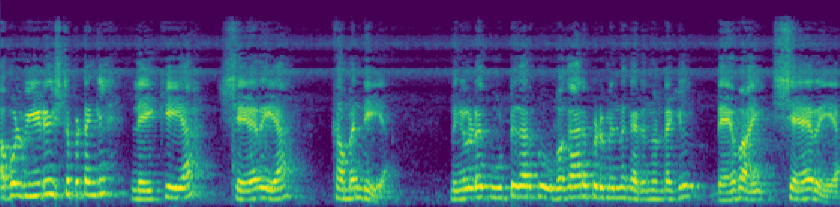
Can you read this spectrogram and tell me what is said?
അപ്പോൾ വീഡിയോ ഇഷ്ടപ്പെട്ടെങ്കിൽ ലൈക്ക് ചെയ്യുക ഷെയർ ചെയ്യുക കമന്റ് ചെയ്യുക. നിങ്ങളുടെ കൂട്ടുകാർക്ക് ഉപകാരപ്പെടുമെന്ന് കരുതുന്നുണ്ടെങ്കിൽ ദയവായി ഷെയർ ചെയ്യുക.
